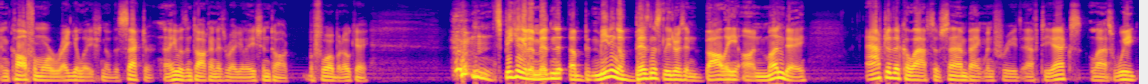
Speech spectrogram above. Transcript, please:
and call for more regulation of the sector. Now, he wasn't talking this regulation talk before, but okay. Speaking at a, mid- a meeting of business leaders in Bali on Monday, after the collapse of Sam Bankman Fried's FTX last week,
